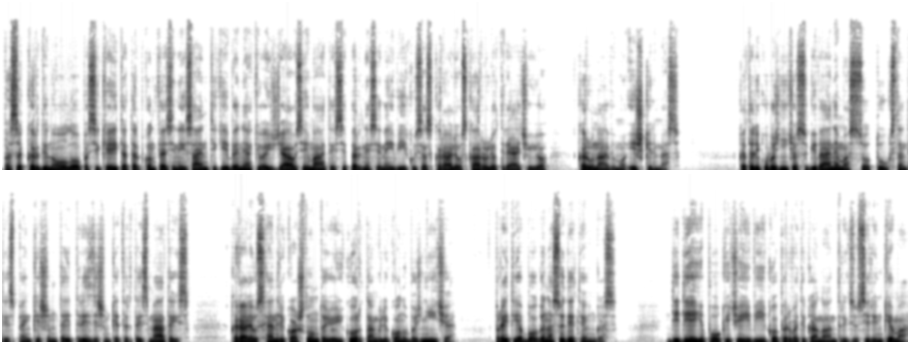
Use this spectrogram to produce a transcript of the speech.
Pasak kardinolo, pasikeitę tarp konfesiniai santykiai be neakivaizdžiausiai matėsi per neseniai vykusias karaliaus Karolio III karūnavimo iškilmes. Katalikų bažnyčios sugyvenimas su 1534 metais karaliaus Henriko VIII įkurta anglikonų bažnyčia praeitie buvo gana sudėtingas. Didieji pokyčiai įvyko per Vatikano antrąjį susirinkimą,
